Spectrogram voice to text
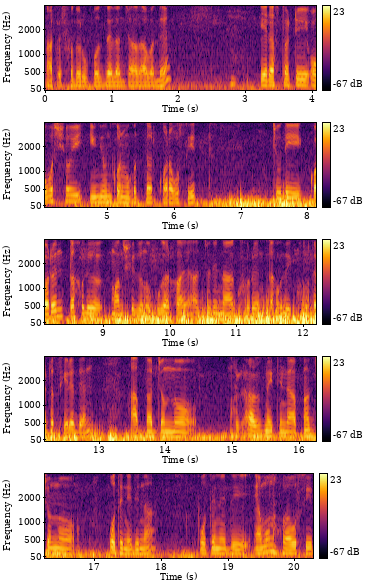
নাটোর সদর উপজেলার জালালাবাদে। এই রাস্তাটি অবশ্যই ইউনিয়ন কর্মকর্তার করা উচিত। যদি করেন তাহলে মানুষের জন্য উপকার হয়, আর যদি না করেন তাহলে ক্ষমতাটা ছেড়ে দেন। আপনার জন্য রাজনীতি না, আপনার জন্য প্রতিনিধি না। প্রতিনিধি এমন হওয়া উচিত,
